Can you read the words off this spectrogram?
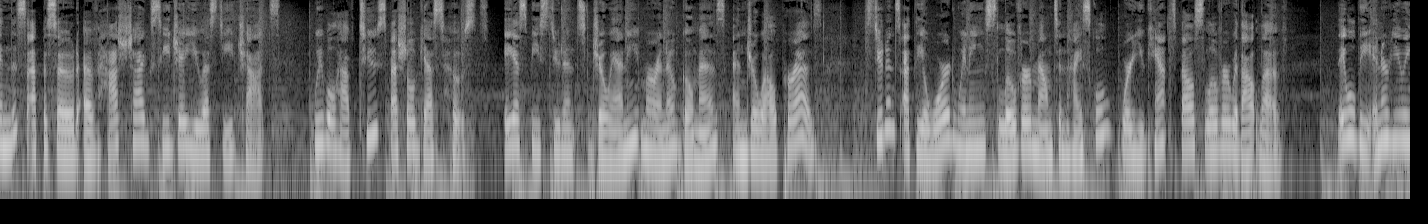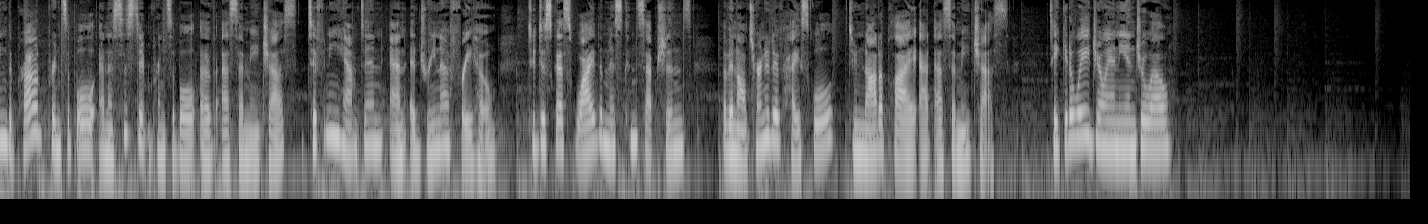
In this episode of hashtag CJUSD Chats, we will have two special guest hosts, ASB students Joany Moreno Gomez and Joel Perez, students at the award winning Slover Mountain High School, where you can't spell Slover without love. They will be interviewing the proud principal and assistant principal of SMHS, Tiffany Hampton and Edrina Fraijo, to discuss why the misconceptions of an alternative high school do not apply at SMHS. Take it away, Joany and Joel.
